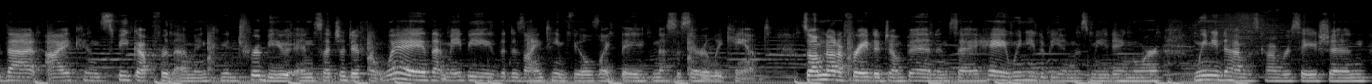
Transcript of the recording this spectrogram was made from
that I can speak up for them and contribute in such a different way that maybe the design team feels like they necessarily can't. So I'm not afraid to jump in and say, hey, we need to be in this meeting or we need to have this conversation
